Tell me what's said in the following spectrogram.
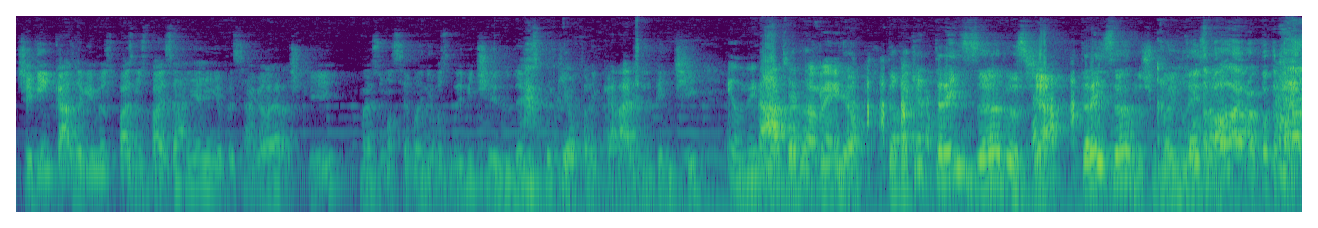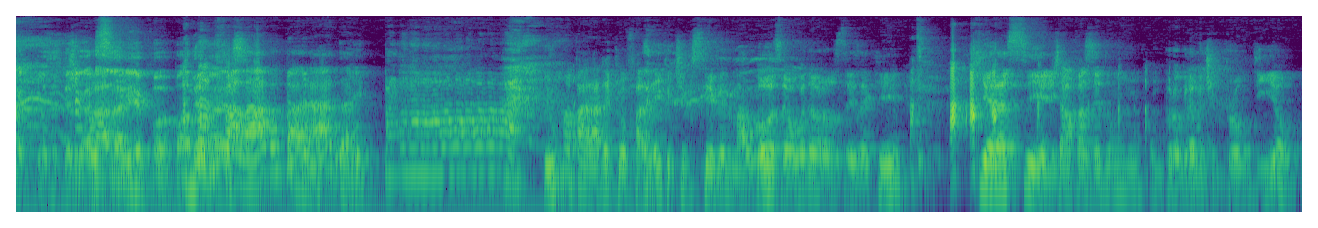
Cheguei em casa, liguei meus pais, meus pais, ah, e aí? Eu falei assim, ah, galera, acho que mais uma semana eu vou ser demitido. Deles, por quê? Eu falei, caralho, não entendi Eu não nada entendi da também. reunião. Tava aqui há três anos já. Três anos. Tipo, meu inglês Conta a tava palavra, conta a palavra que você escreveu Tipo errado assim, ali, pô. Não falava a parada e. Tem uma parada que eu falei que eu tinha que escrever numa lousa, eu vou dar pra vocês aqui. Que era assim, a gente tava fazendo um, um programa de Pro Deal.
